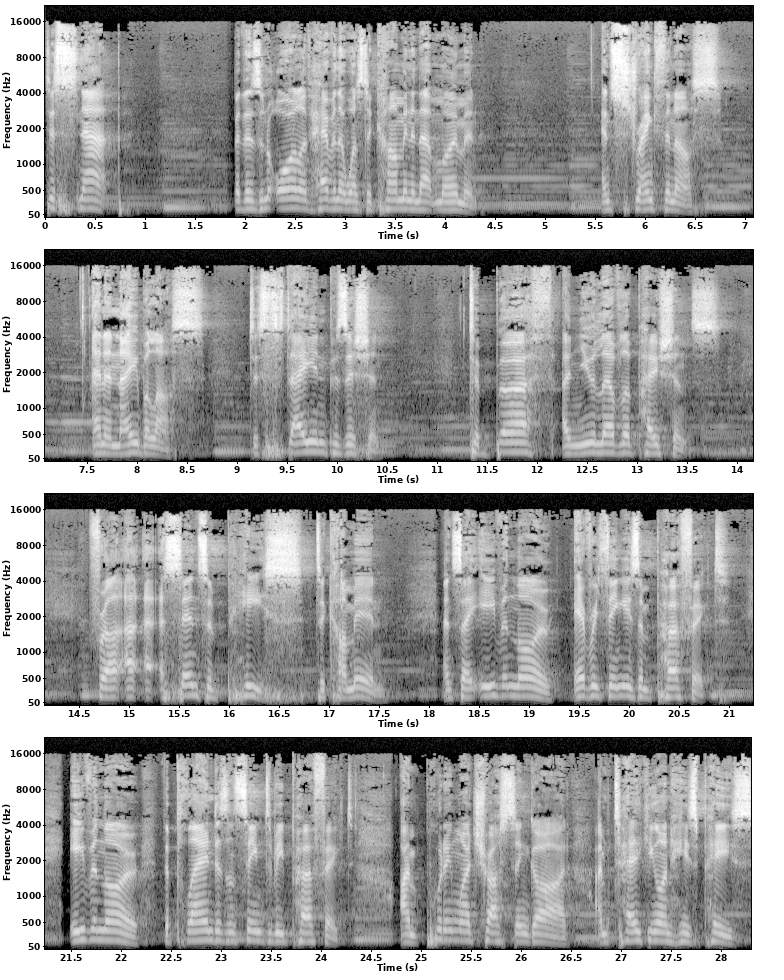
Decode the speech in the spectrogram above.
to snap. But there's an oil of heaven that wants to come in in that moment and strengthen us and enable us to stay in position, to birth a new level of patience, for a, a, sense of peace to come in and say, even though everything isn't perfect, even though the plan doesn't seem to be perfect, I'm putting my trust in God. I'm taking on His peace.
